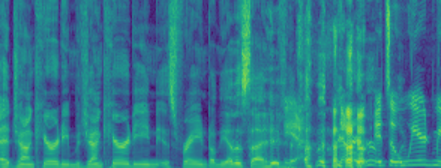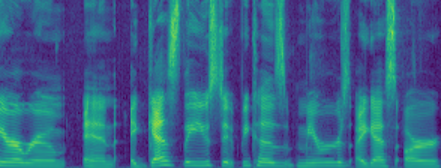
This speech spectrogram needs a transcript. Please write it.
at John Carradine, but John Carradine is framed on the other side. Yeah. of the No, it's a weird mirror room, and I guess they used it because mirrors, I guess, are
